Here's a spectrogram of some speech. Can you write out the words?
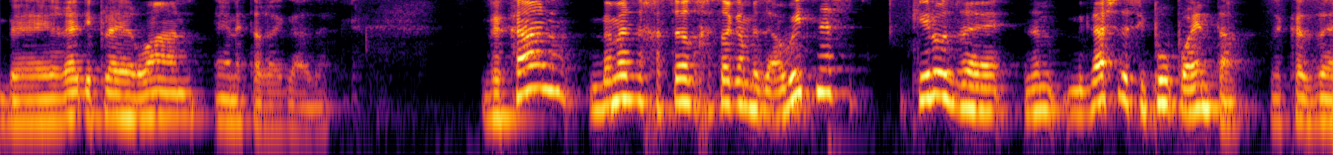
ב-Ready Player One אין את הרגע הזה. וכאן באמת זה חסר, זה חסר גם בזה. הוויטנס, כאילו זה, זה, בגלל שזה סיפור פואנטה, זה כזה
